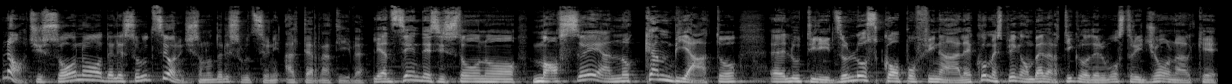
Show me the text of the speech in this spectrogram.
No, ci sono delle soluzioni, ci sono delle soluzioni alternative. Le aziende si sono mosse e hanno cambiato eh, l'utilizzo, lo scopo finale. Come spiega un bel articolo del Wall Street Journal che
